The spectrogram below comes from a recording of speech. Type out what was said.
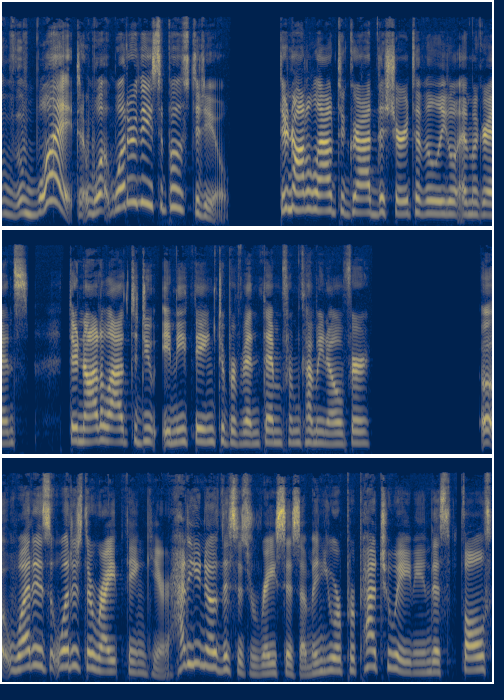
what? What what are they supposed to do? They're not allowed to grab the shirts of illegal immigrants. They're not allowed to do anything to prevent them from coming over. Uh, what is what is the right thing here? How do you know this is racism? And you are perpetuating this false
